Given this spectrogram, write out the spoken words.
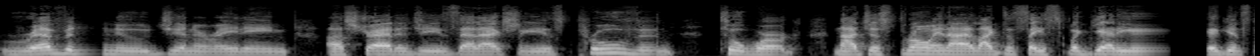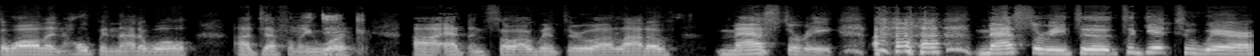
revenue generating uh, strategies that actually is proven to work not just throwing, I like to say, spaghetti against the wall and hoping that it will uh, definitely Stick. work. Uh, and so I went through a lot of mastery, mastery to to get to where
